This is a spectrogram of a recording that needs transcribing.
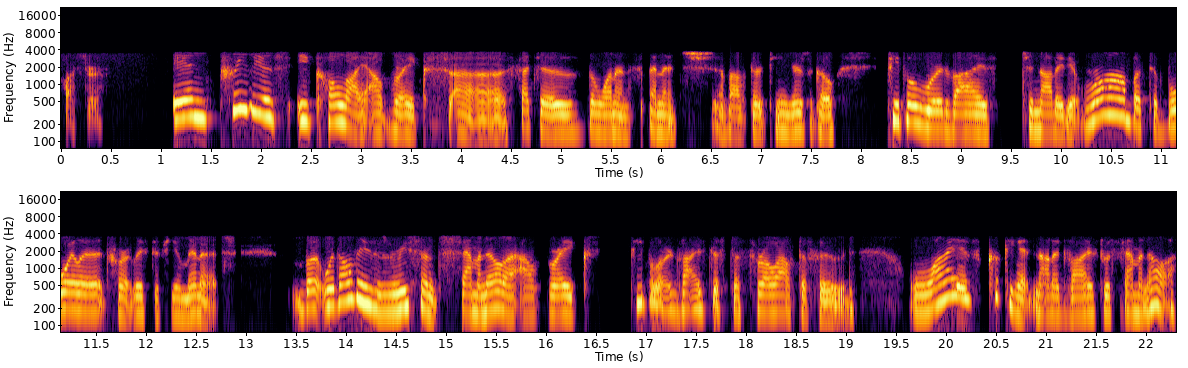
cluster. In previous E. coli outbreaks, uh, such as the one in spinach about 13 years ago, people were advised to not eat it raw, but to boil it for at least a few minutes. But with all these recent salmonella outbreaks, people are advised just to throw out the food. Why is cooking it not advised with salmonella?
